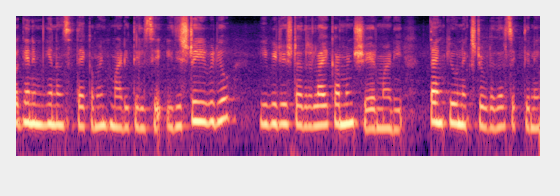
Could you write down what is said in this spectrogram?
ಬಗ್ಗೆ ನಿಮಗೇನಿಸುತ್ತೆ ಕಮೆಂಟ್ ಮಾಡಿ ತಿಳಿಸಿ. ಇದಿಷ್ಟು ಈ ವಿಡಿಯೋ. ಈ ವಿಡಿಯೋ ಇಷ್ಟ ಆದರೆ ಲೈಕ್ ಕಮೆಂಟ್ ಶೇರ್ ಮಾಡಿ. ಥ್ಯಾಂಕ್ ಯು ನೆಕ್ಸ್ಟ್ ವಿಡಿಯೋದಲ್ಲಿ ಸಿಗ್ತೀನಿ.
